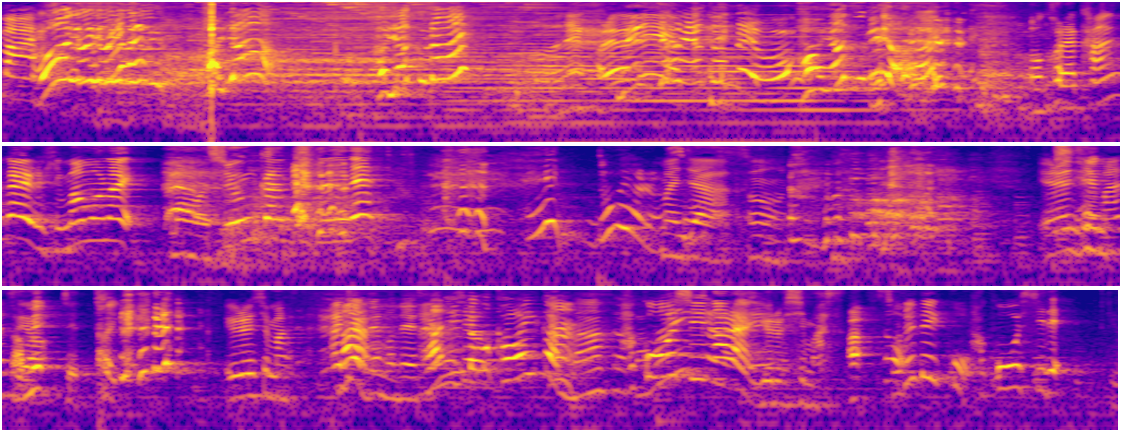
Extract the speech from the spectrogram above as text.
まおいおいおいおい早っ！早くない？もうねこれはね早かったよ早すぎないもうこれ考える暇もない。もう瞬間的にね。どうやらまあじゃあうん。許しますよ。ダメ絶対許します。あ、まあでもね3人とも可愛いからな箱押しなら許します。あそれでいこう。箱押しで。許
